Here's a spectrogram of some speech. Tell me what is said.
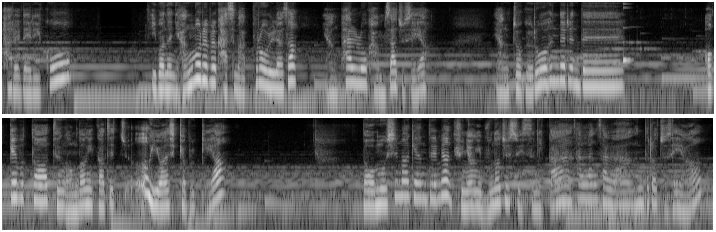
발을 내리고 이번엔 양무릎을 가슴 앞으로 올려서 양팔로 감싸주세요. 양쪽으로 흔들흔들 어깨부터 등 엉덩이까지 쭉 이완시켜 볼게요. 너무 심하게 흔들면 균형이 무너질 수 있으니까 살랑살랑 흔들어 주세요.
